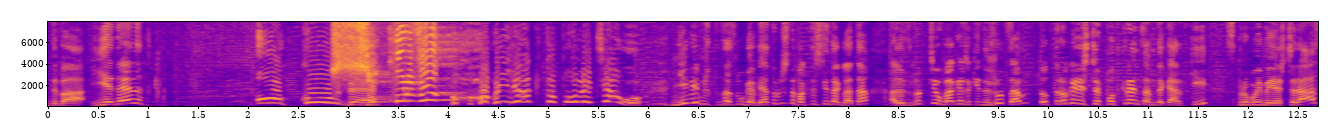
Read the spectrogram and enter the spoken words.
2, 1. O kurde! Co kurwa? O, jak to poleciało! Nie wiem, czy to zasługa wiatru, czy to faktycznie tak lata, ale zwróćcie uwagę, że kiedy rzucam, to trochę jeszcze podkręcam te kartki. Spróbujmy jeszcze raz.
